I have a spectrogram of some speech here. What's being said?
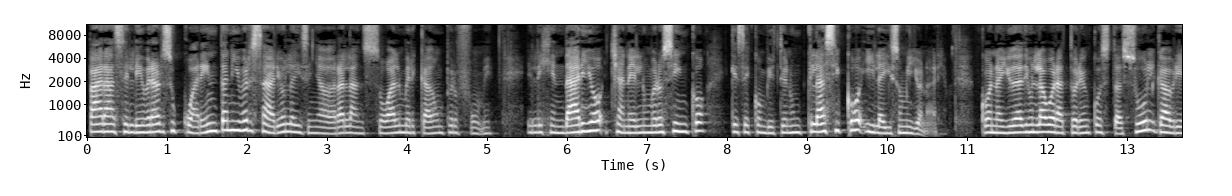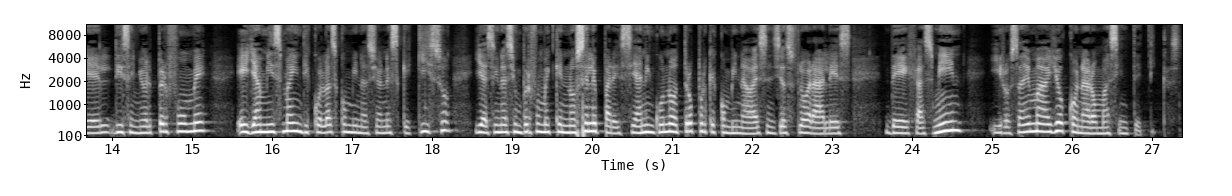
Para celebrar su 40 aniversario, la diseñadora lanzó al mercado un perfume, el legendario Chanel número 5, que se convirtió en un clásico y la hizo millonaria. Con ayuda de un laboratorio en Costa Azul, Gabriel diseñó el perfume, ella misma indicó las combinaciones que quiso y así nació un perfume que no se le parecía a ningún otro porque combinaba esencias florales de jazmín y rosa de mayo con aromas sintéticas.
